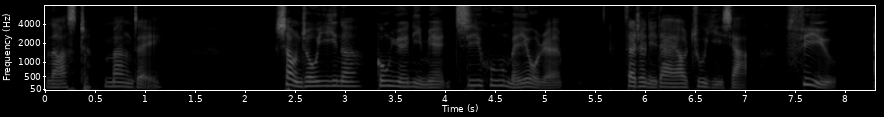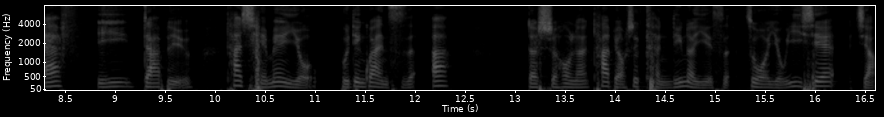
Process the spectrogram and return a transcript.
last Monday。上周一呢，公园里面几乎没有人。在这里大家要注意一下，few，f-e-w，它前面有不定冠词 a 的时候呢，它表示肯定的意思，做有一些讲；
